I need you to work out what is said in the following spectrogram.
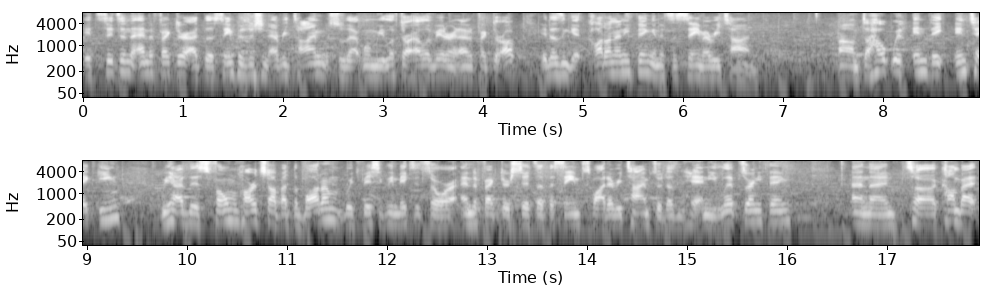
it sits in the end effector at the same position every time so that when we lift our elevator and end effector up, it doesn't get caught on anything and it's the same every time. Um, to help with in- intaking, we have this foam hard stop at the bottom, which basically makes it so our end effector sits at the same spot every time so it doesn't hit any lips or anything. And then to combat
